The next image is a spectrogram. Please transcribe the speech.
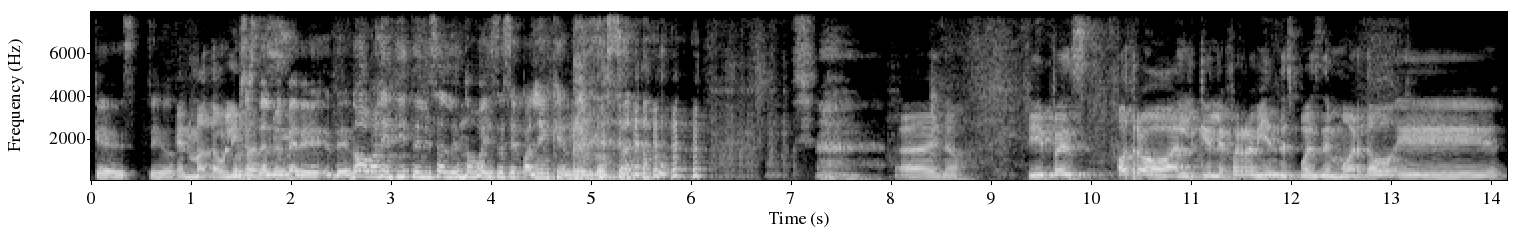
Que este... En Por eso Mataulipas. está el meme de, de no, Valentín Elizalde, no vayas a ese palenque en Reynosa. Ay, no. Y pues otro al que le fue re bien después de muerto, eh,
